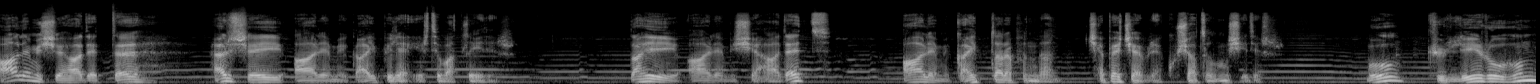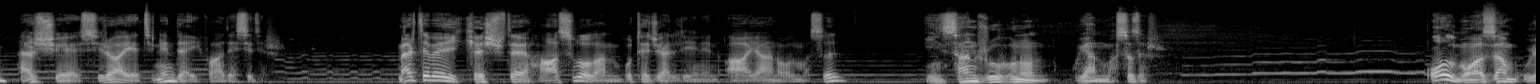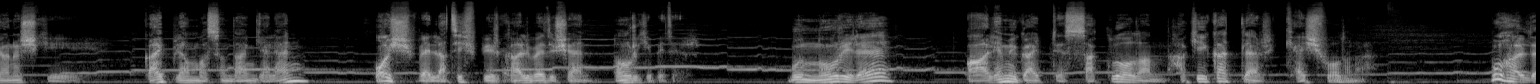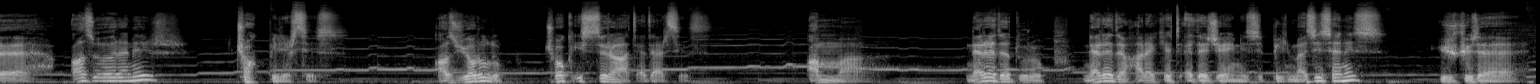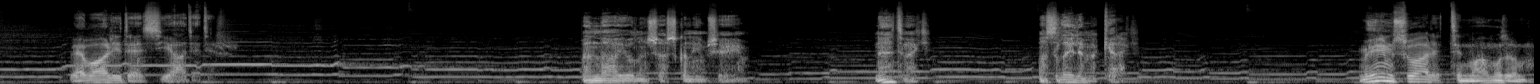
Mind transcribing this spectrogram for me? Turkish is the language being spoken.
Alemi şehadette her şey alemi gayb ile irtibatlıydır. Dahi alemi şehadet, alemi gayb tarafından çepeçevre kuşatılmış idir. Bu, külli ruhun her şeye sirayetinin de ifadesidir. Mertebe-i keşfte hasıl olan bu tecellinin ayan olması, insan ruhunun uyanmasıdır. Ol muazzam uyanış ki, gayb lambasından gelen, hoş ve latif bir kalbe düşen nur gibidir. Bu nur ile alemi gaybde saklı olan hakikatler keşfoluna. Bu halde az öğrenir, çok bilirsiz. Az yorulup çok istirahat edersiz. Ama nerede durup nerede hareket edeceğinizi bilmez iseniz yükü de vebali de ziyadedir. Ben daha yolun şaşkınıyım şeyim. Ne etmek? Nasıl eylemek gerek? Mühim sual ettin Mahmud'um.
